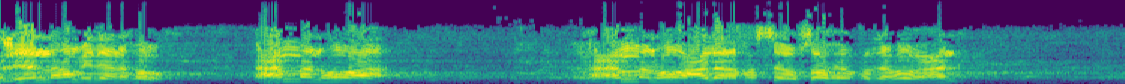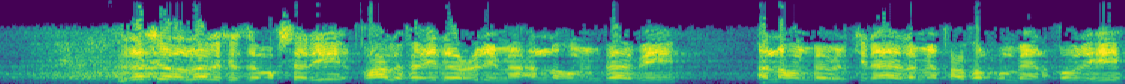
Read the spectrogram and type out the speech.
لأنهم إذا نفوا. عمن هو عمن هو على أخص أوصافه وقد نهوا عنه. ذكر ذلك الزمخشري قال فإذا علم أنه من باب أنه من باب الكناية لم يقع فرق بين قوله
